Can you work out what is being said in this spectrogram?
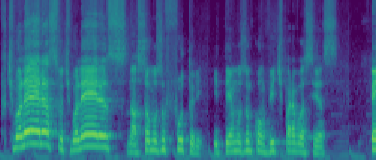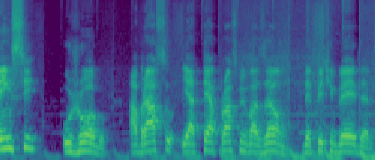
Futeboleiras, futeboleiros, nós somos o Futuri e temos um convite para vocês. Pense o jogo. Abraço e até a próxima invasão, The Pitch Invaders.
